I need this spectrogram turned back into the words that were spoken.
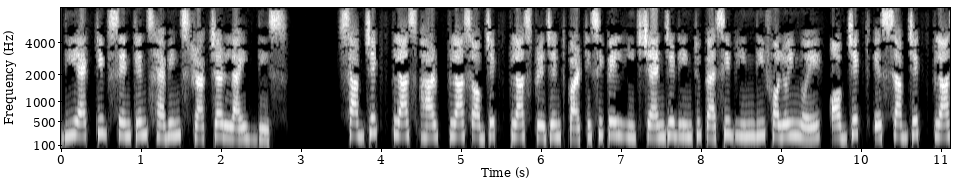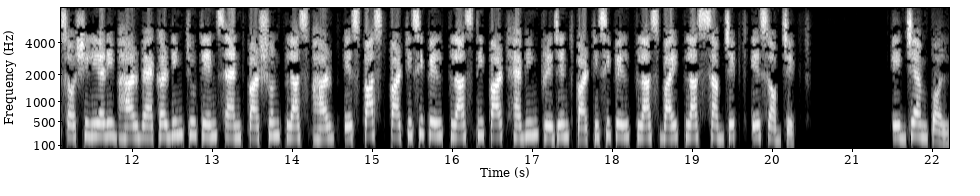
the active sentence having structure like this Subject plus verb plus object plus present participle is changed into passive in the following way. Object is subject plus auxiliary verb according to tense and person plus verb is past participle plus the part having present participle plus by plus subject is object. Example.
